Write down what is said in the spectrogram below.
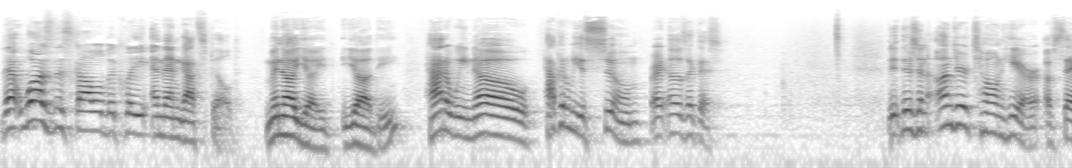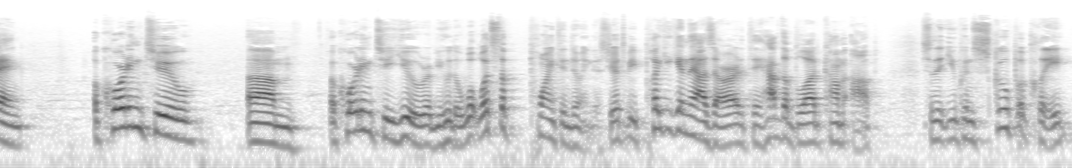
that was the skabel bekli and then got spilled. Yadi. How do we know? How could we assume? Right? It was like this. There's an undertone here of saying, according to, um, according to you, Rabbi Yehuda, what, what's the point in doing this. You have to be pikik in the azar to have the blood come up so that you can scoop a kli.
